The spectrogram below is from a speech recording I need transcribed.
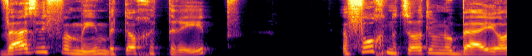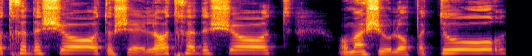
ואז לפעמים בתוך הטריפ, הפוך, נוצרות לנו בעיות חדשות, או שאלות חדשות, או משהו לא פתור,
